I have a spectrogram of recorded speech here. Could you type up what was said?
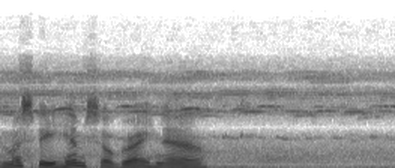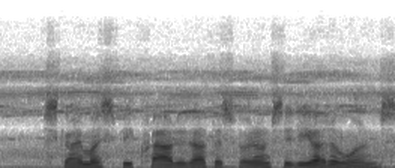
It must be him so bright now. Sky must be clouded up, that's why I don't see the other ones.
